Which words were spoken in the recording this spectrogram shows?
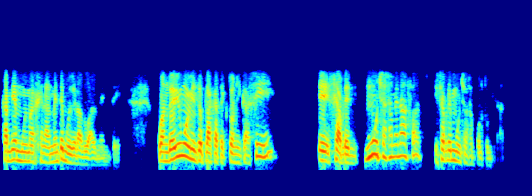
cambian muy marginalmente, muy gradualmente. Cuando hay un movimiento de placa tectónica así, eh, se abren muchas amenazas y se abren muchas oportunidades.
